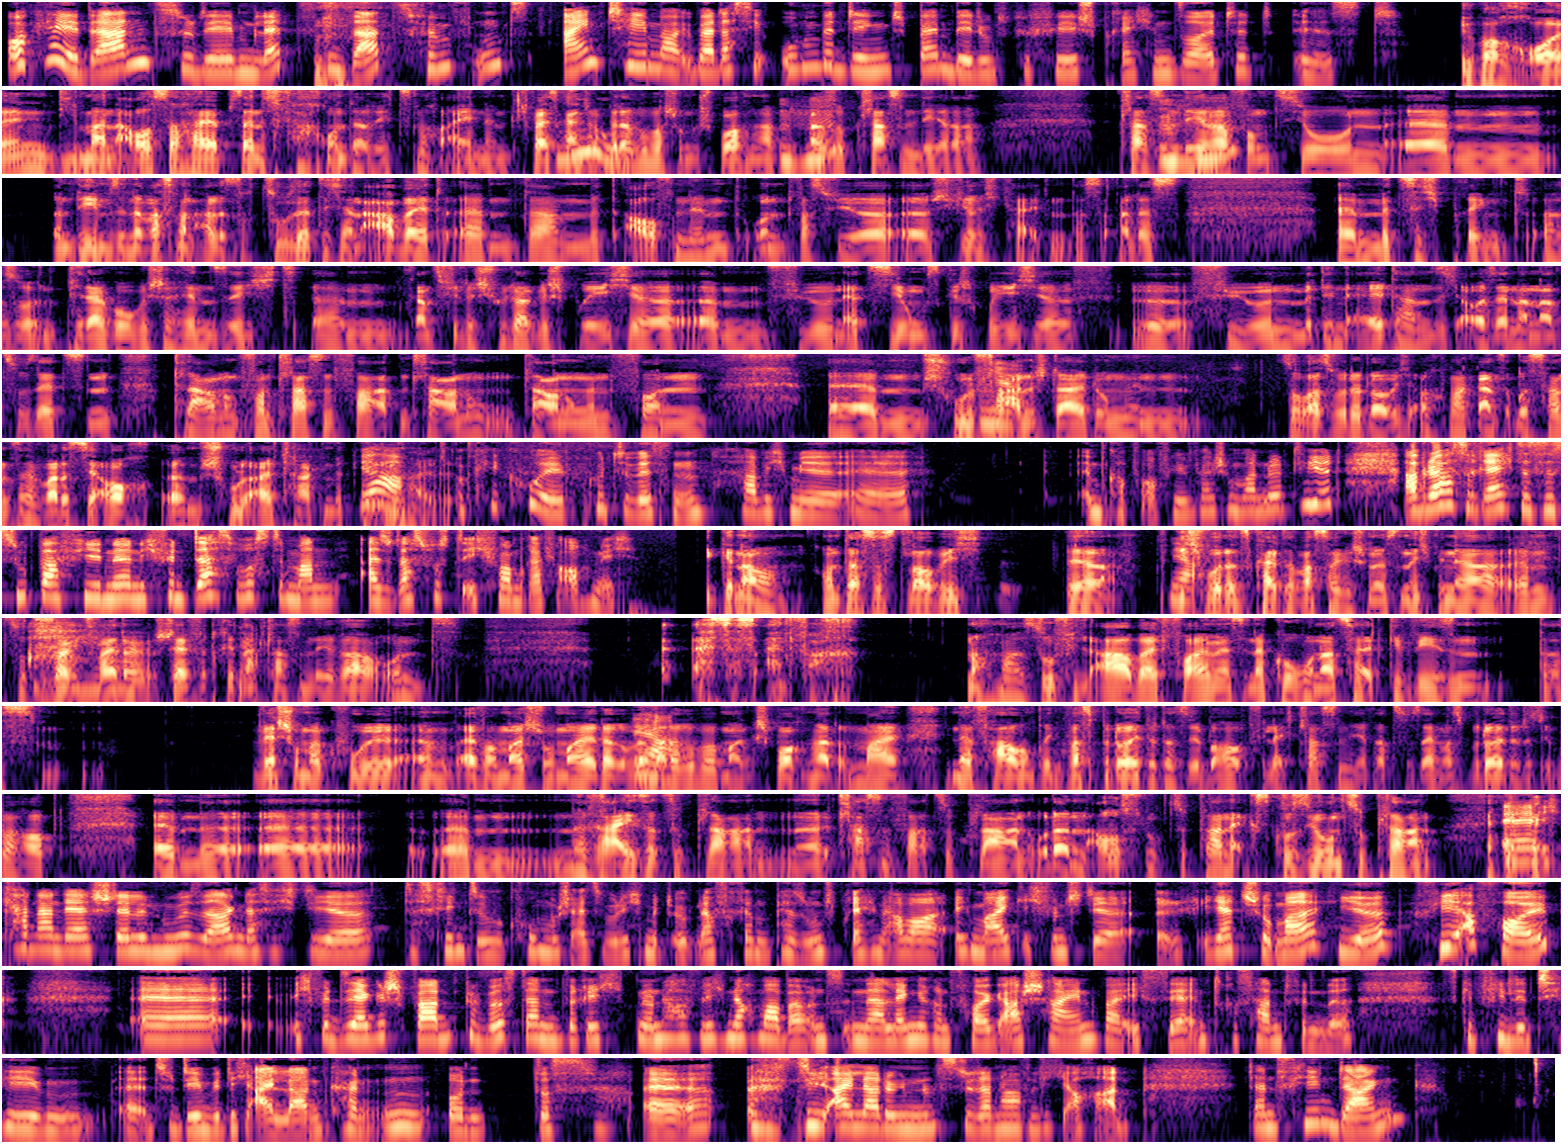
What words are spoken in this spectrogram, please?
Okay, dann zu dem letzten Satz. Fünftens, ein Thema, über das ihr unbedingt beim Bildungsbuffet sprechen solltet, ist über Rollen, die man außerhalb seines Fachunterrichts noch einnimmt. Ich weiß gar nicht, uh. ob ihr uh. darüber schon gesprochen habt. Mhm. Also Klassenlehrer, Klassenlehrerfunktion, mhm. ähm, in dem Sinne, was man alles noch zusätzlich an Arbeit ähm, damit aufnimmt und was für äh, Schwierigkeiten das alles mit sich bringt. Also in pädagogischer Hinsicht ähm, ganz viele Schülergespräche ähm, führen, Erziehungsgespräche äh, führen, mit den Eltern sich auseinanderzusetzen, Planung von Klassenfahrten, Planung, Planungen von ähm, Schulveranstaltungen. Ja. Sowas würde, glaube ich, auch mal ganz interessant sein, weil das ja auch ähm, Schulalltag mit ja, beinhaltet. Okay, cool. Gut zu wissen. Habe ich mir äh, im Kopf auf jeden Fall schon mal notiert. Aber du hast recht, es ist super viel, ne? Und ich finde, das wusste man, also das wusste ich vom Ref auch nicht. Genau. Und das ist, glaube ich, ja, ja, ich wurde ins kalte Wasser geschmissen. Ich bin ja ähm, sozusagen ah, zweiter ja. stellvertretender ja. Klassenlehrer und es ist einfach nochmal so viel Arbeit, vor allem jetzt in der Corona-Zeit gewesen, dass wäre schon mal cool, ähm, einfach mal schon mal darüber, ja. wenn man darüber mal gesprochen hat und mal in Erfahrung bringt, was bedeutet das überhaupt, vielleicht Klassenlehrer zu sein, was bedeutet das überhaupt, ähm, eine, äh, ähm, eine Reise zu planen, eine Klassenfahrt zu planen oder einen Ausflug zu planen, eine Exkursion zu planen. Äh, ich kann an der Stelle nur sagen, dass ich dir, das klingt so komisch, als würde ich mit irgendeiner fremden Person sprechen, aber Mike, ich wünsche dir jetzt schon mal hier viel Erfolg äh, ich bin sehr gespannt. Du wirst dann berichten und hoffentlich nochmal bei uns in einer längeren Folge erscheinen, weil ich es sehr interessant finde. Es gibt viele Themen, äh, zu denen wir dich einladen könnten und das, äh, die Einladung nimmst du dann hoffentlich auch an. Dann vielen Dank.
